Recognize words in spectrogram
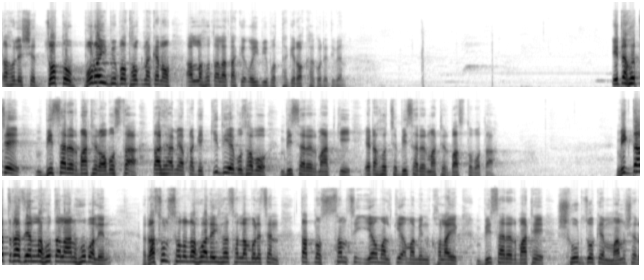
তাহলে সে যত বড়ই বিপদ হোক না কেন, আল্লাহ তালা তাকে ওই বিপদ থেকে রক্ষা করে দিবেন। এটা হচ্ছে বিচারের মাঠের অবস্থা। তাহলে আমি আপনাকে কি দিয়ে বোঝাবো বিচারের মাঠ কি? এটা হচ্ছে বিচারের মাঠের বাস্তবতা। মিগদাত রাজে আল্লাহ তালা আনহু বলেন রাসুল সাল্লাহ আলহিহাসাল্লাম বলেছেন, তাতন শামসি ইয়ামাল কি আমামিন খলায়েক বিচারের মাঠে সূর্যকে মানুষের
